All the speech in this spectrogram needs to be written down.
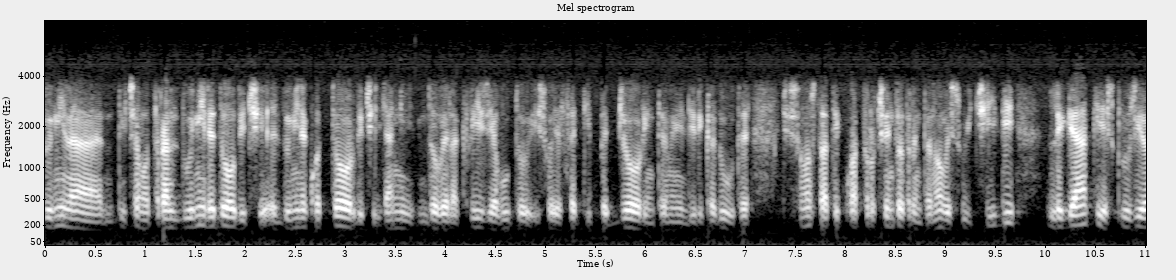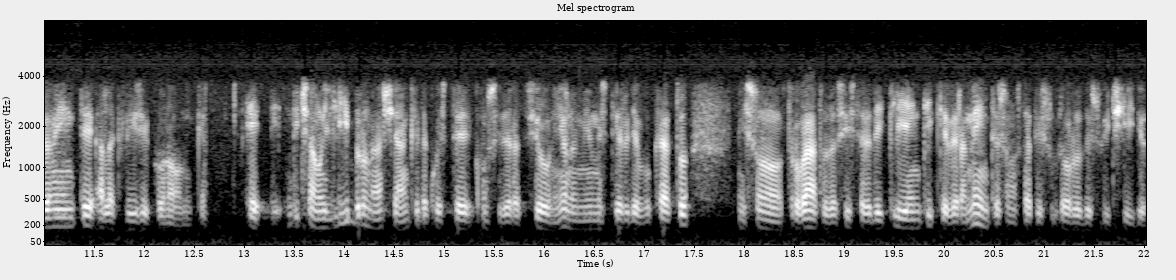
2000, diciamo, tra il 2012 e il 2014, gli anni dove la crisi ha avuto i suoi effetti peggiori in termini di ricadute, ci sono stati 439 suicidi legati esclusivamente alla crisi economica. E, diciamo, il libro nasce anche da queste considerazioni. Io nel mio mestiere di avvocato mi sono trovato ad assistere dei clienti che veramente sono stati sull'orlo del suicidio,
